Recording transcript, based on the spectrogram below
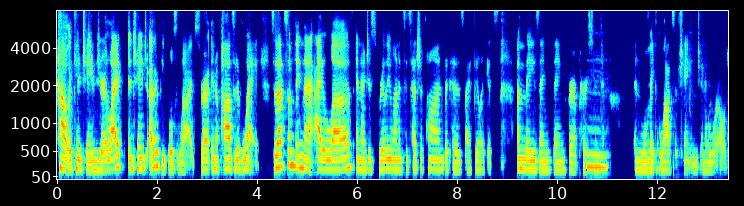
how it can change your life and change other people's lives in a positive way. So that's something that I love and I just really wanted to touch upon because I feel like it's amazing thing for a person mm. to and will make lots of change in our world.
